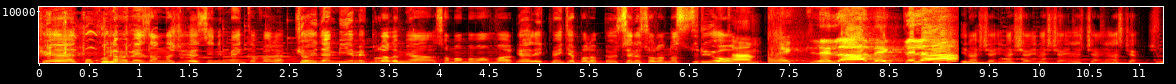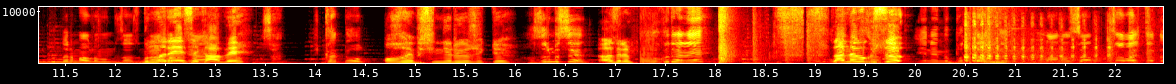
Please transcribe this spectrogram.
köye. Kokuyla mı benzin anlaşılıyor? Senin ben kafana. Köyden bir yemek bulalım ya. Saman mamam var. Gel ekmek yapalım. Dönsene sola nasıl sürüyor? Tamam bekle la bekle la. İn aşağı in aşağı in aşağı in aşağı in aşağı. Şimdi bunları mı avlamamız lazım? Ne Bunları yapalım yesek ya? abi. Hasan dikkatli ol. Oh hepsinin yeri gözüktü. Hazır mısın? Hazırım. Koku da ne? Lan ne Ulan kokusu? Yine mi pıtlattın? Ulan Hasan savaşta da.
